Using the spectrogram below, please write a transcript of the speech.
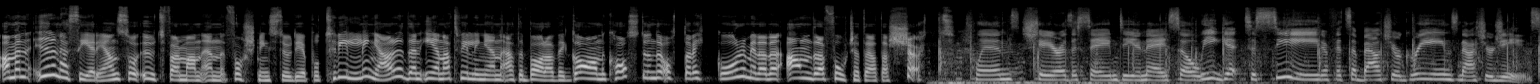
Ja, men I den här serien så utför man en forskningsstudie på tvillingar. Den ena tvillingen äter bara vegankost under åtta veckor medan den andra fortsätter äta kött. Twins share the same DNA, so we get to see if it's about your greens, not your genes.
